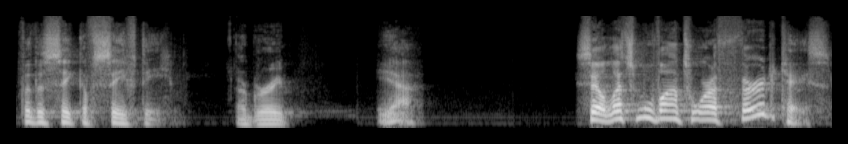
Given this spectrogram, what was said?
for the sake of safety. Agree. Yeah. So let's move on to our third case.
